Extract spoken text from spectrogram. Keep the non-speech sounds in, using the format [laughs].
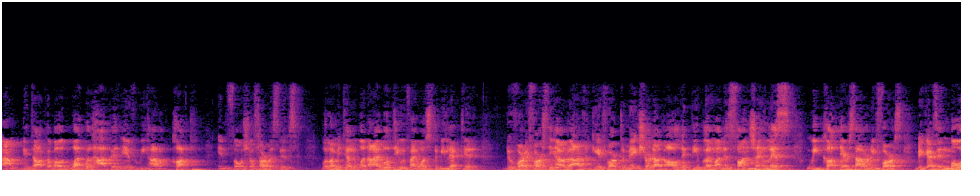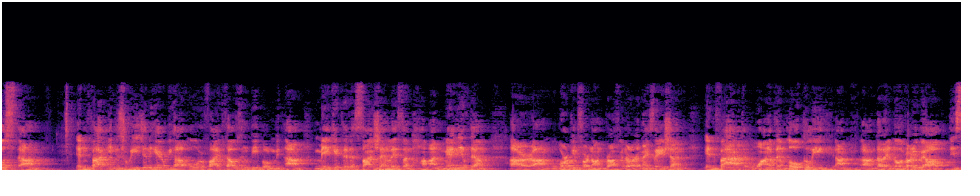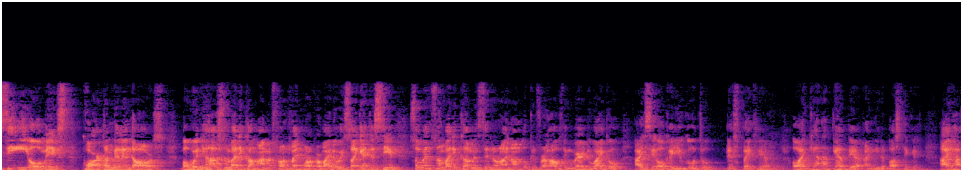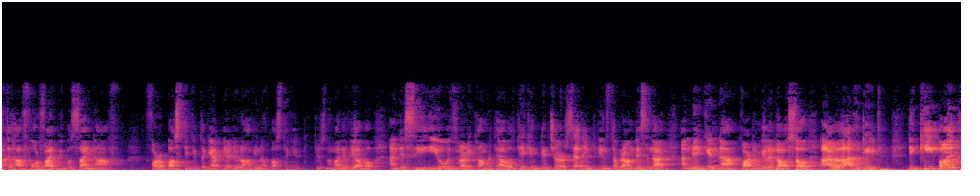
um, they talk about what will happen if we have a cut in social services. Well, let me tell you what I will do if I was to be elected. The very first thing I will advocate for to make sure that all the people on the sunshine list, we cut their salary first. Because in most, um, in fact, in this region here, we have over 5,000 people um, make it to the sunshine list, and, and many of them are um, working for a non-profit organization. In fact, one of them locally um, um, that I know very well, the CEO makes quarter million dollars. But when you have somebody come, I'm a frontline worker by the way, so I get to see it. So when somebody comes and says, Ryan, I'm looking for housing, where do I go? I say, okay, you go to this place here. Oh, I cannot get there, I need a bus ticket. I have to have four or five people sign off for a bus ticket to get there. They don't have enough bus ticket. There's nobody available. And the CEO is very comfortable taking pictures, sending Instagram, this and that, and making uh, quarter million dollars. So I will advocate. The key point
